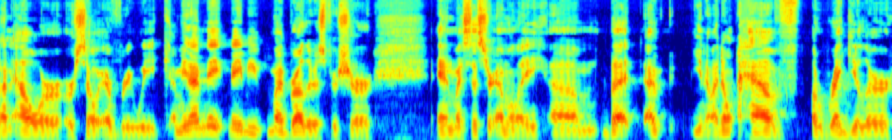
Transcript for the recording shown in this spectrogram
an hour or so every week. I mean, I may maybe my brothers for sure, and my sister Emily. Um, but I, you know, I don't have a regular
